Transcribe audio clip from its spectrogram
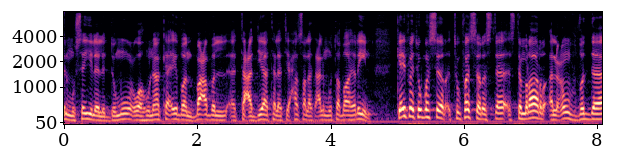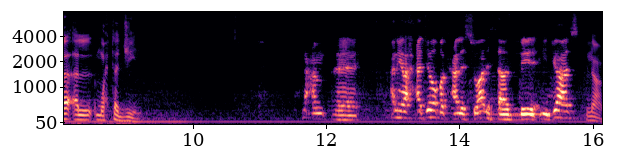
المسيلة للدموع وهناك أيضا بعض التعديات التي حصلت على المتظاهرين. كيف تفسر, تفسر استمرار العنف ضد المحتجين؟ نعم أنا راح أجاوبك على السؤال أستاذ بإيجاز. نعم.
